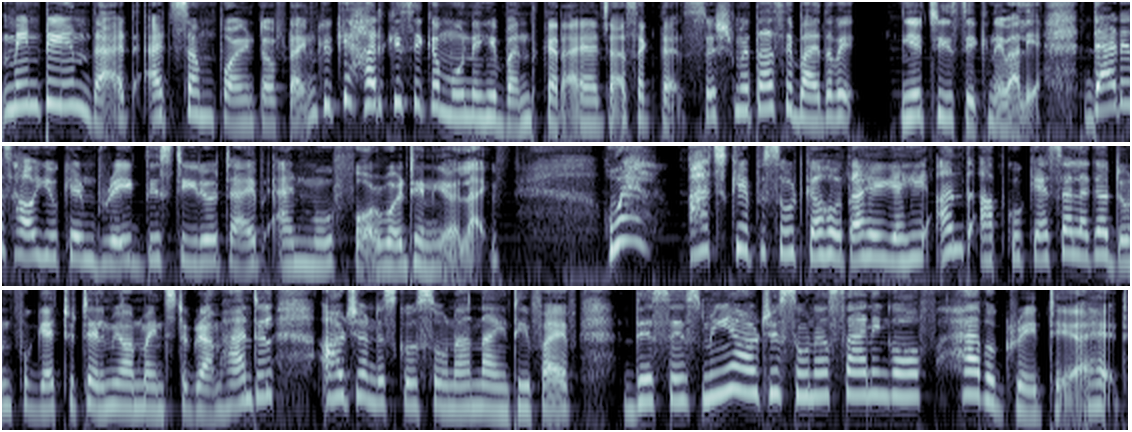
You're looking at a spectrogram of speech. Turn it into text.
maintain that at some point of time क्योंकि हर किसी का मुँह नहीं बंद कराया जा सकता सुष्मिता से बाय द वे ये चीज़ सीखने वाली है। That is how you can break this stereotype and move forward in your life well आज के एपिसोड का होता है यही अंत। आपको कैसा लगा? Don't forget to tell me on my Instagram handle आर्जन disco Sona 95 this is me RJ Sona signing off have a great day ahead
